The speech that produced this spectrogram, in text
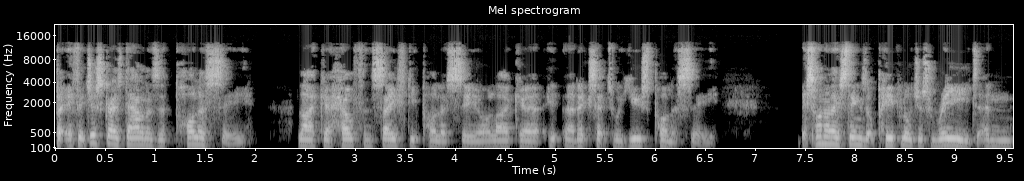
But if it just goes down as a policy, like a health and safety policy or like a, an acceptable use policy, it's one of those things that people will just read and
